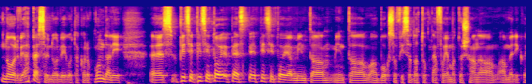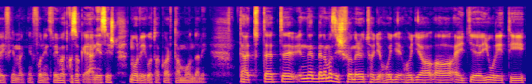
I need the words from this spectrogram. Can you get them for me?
Norvé, hát persze, hogy Norvégot akarok mondani. Ez picit, picit, picit, olyan, mint a, mint a, a box office adatoknál folyamatosan az amerikai filmeknél forintra hivatkozok, elnézést, Norvégot akartam mondani. Tehát, tehát bennem az is felmerült, hogy, hogy, hogy a, a, egy jóléti,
